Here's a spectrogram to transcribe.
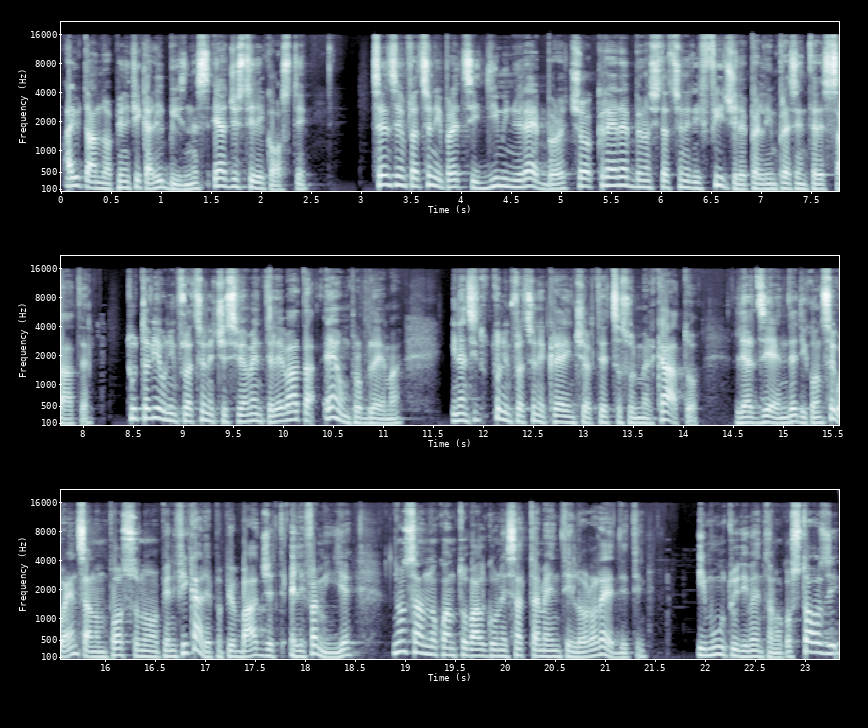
aiutando a pianificare il business e a gestire i costi. Senza inflazione i prezzi diminuirebbero e ciò creerebbe una situazione difficile per le imprese interessate. Tuttavia un'inflazione eccessivamente elevata è un problema. Innanzitutto l'inflazione crea incertezza sul mercato, le aziende di conseguenza non possono pianificare il proprio budget e le famiglie non sanno quanto valgono esattamente i loro redditi i mutui diventano costosi,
